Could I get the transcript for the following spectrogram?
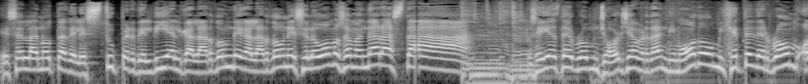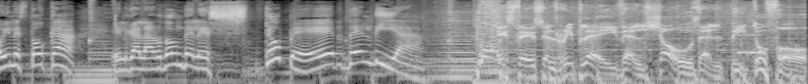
Esa es la nota del estúper del día, el galardón de galardones. Se lo vamos a mandar hasta pues ella es de Rome, Georgia, ¿verdad? Ni modo, mi gente de Rome, hoy les toca el galardón del estúper del día. Este es el replay del show del pitufo.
